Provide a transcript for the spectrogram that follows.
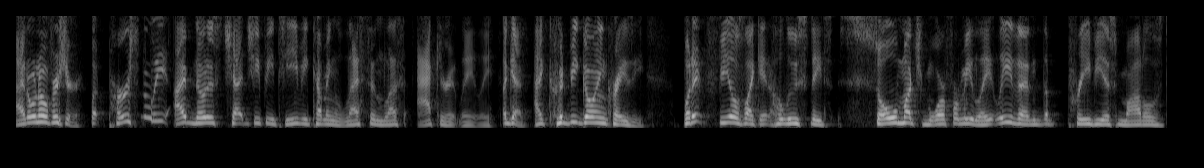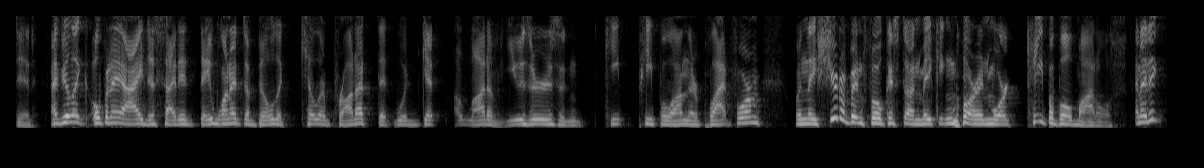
I don't know for sure, but personally, I've noticed ChatGPT becoming less and less accurate lately. Again, I could be going crazy, but it feels like it hallucinates so much more for me lately than the previous models did. I feel like OpenAI decided they wanted to build a killer product that would get a lot of users and keep people on their platform when they should have been focused on making more and more capable models. And I think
